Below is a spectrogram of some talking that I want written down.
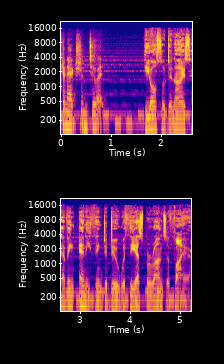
connection to it. He also denies having anything to do with the Esperanza fire.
